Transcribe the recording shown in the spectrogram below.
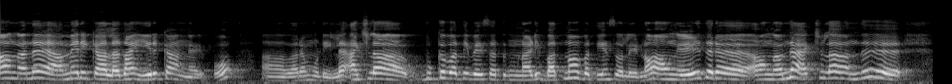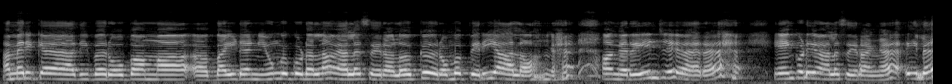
அவங்க வந்து அமெரிக்காவில் தான் இருக்காங்க இப்போது வர முடியல. ஆக்சுவலாக புக்கை பற்றி பேசுறதுக்கு முன்னாடி பத்மா பற்றியும் சொல்லிடணும். அவங்க எழுதுகிற அவங்க வந்து ஆக்சுவலாக வந்து அமெரிக்க அதிபர் ஒபாமா பைடன் இவங்க கூடலாம் வேலை செய்கிற அளவுக்கு ரொம்ப பெரிய ஆள் அவங்க. அவங்க ரேஞ்சே வேறு. என் கூடயும் வேலை செய்கிறாங்க இல்லை.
